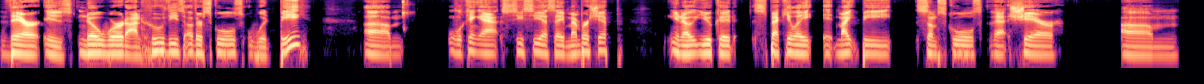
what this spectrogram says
There is no word on who these other schools would be. Um, looking at CCSA membership, you know, you could speculate it might be some schools that share um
